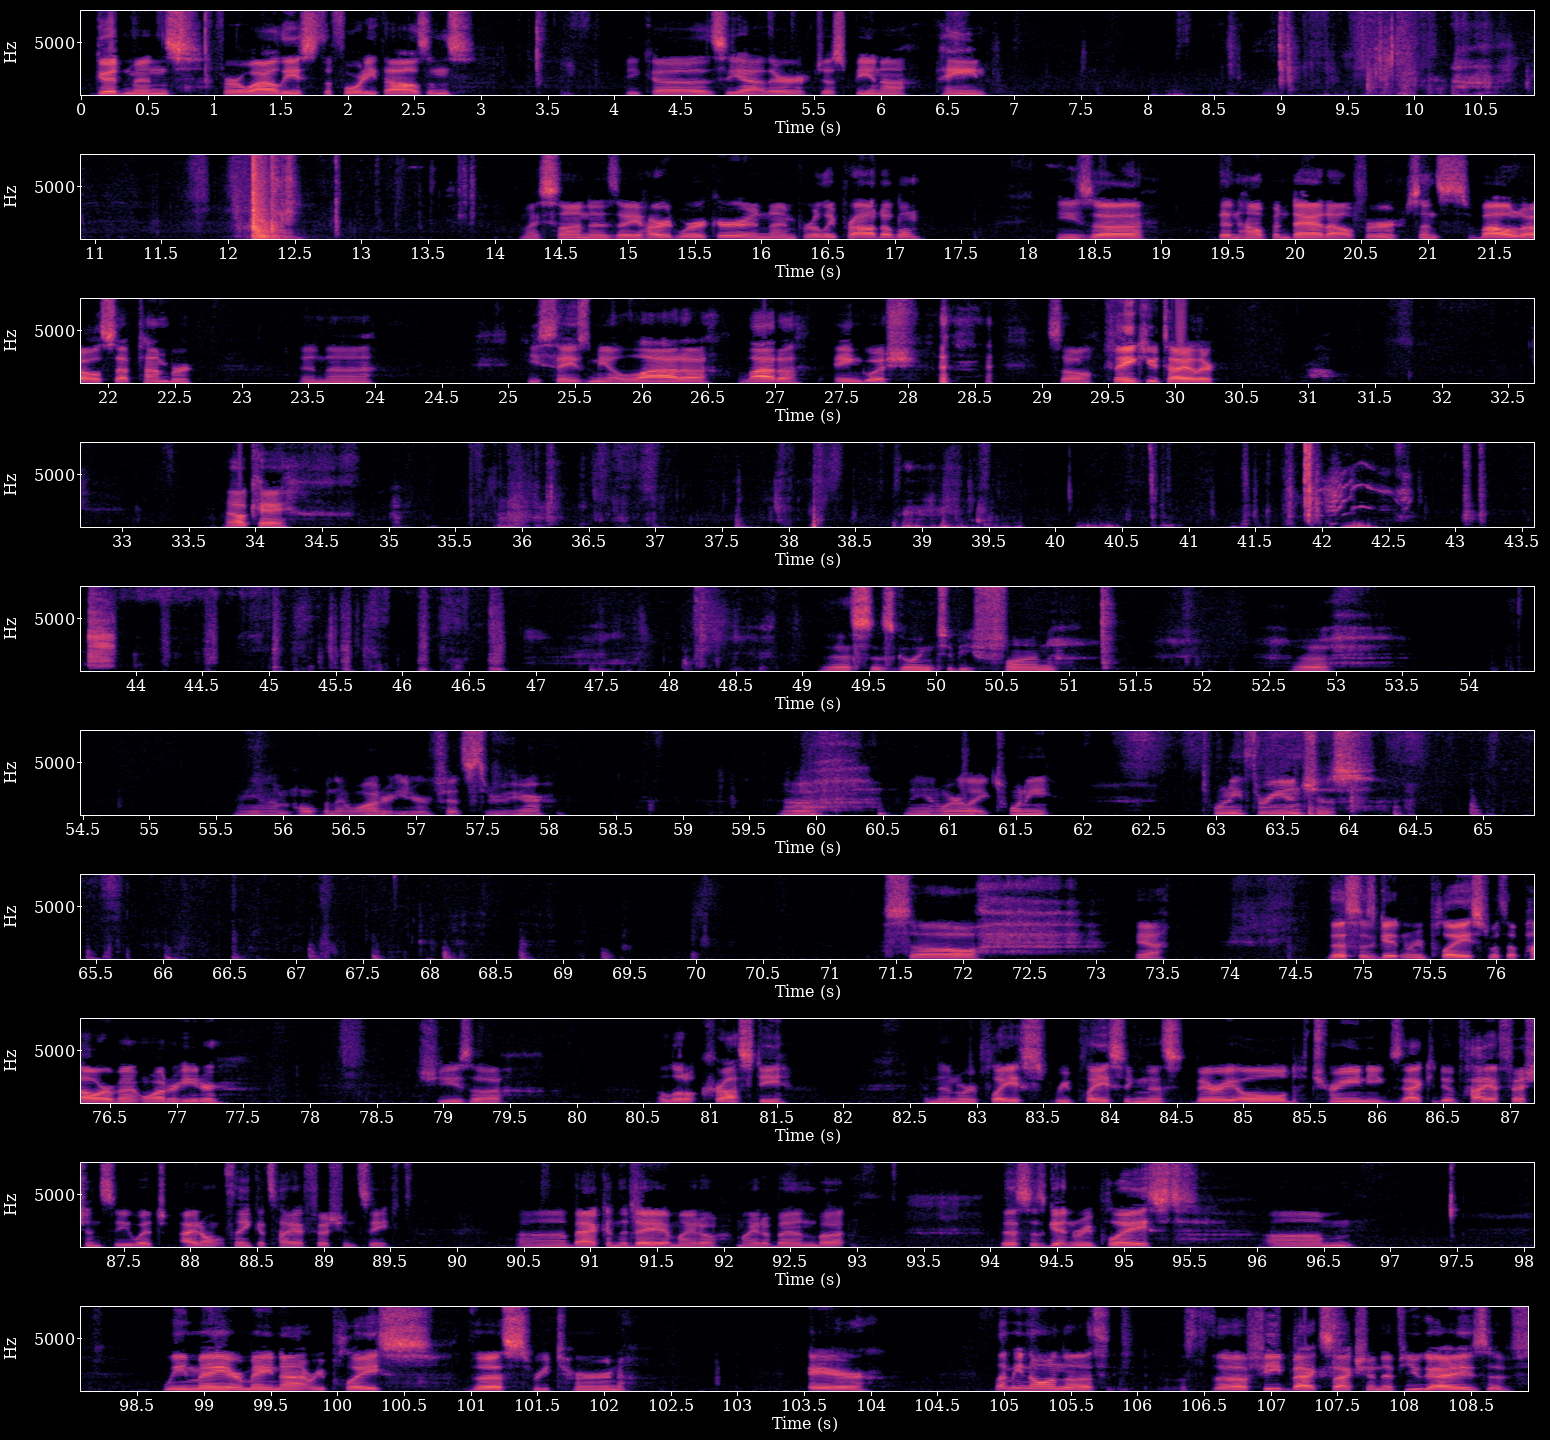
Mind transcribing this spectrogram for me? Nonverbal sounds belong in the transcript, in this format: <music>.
Goodman's for a while, at least the 40,000s, because, yeah, they're just being a pain. My son is a hard worker, and I'm really proud of him. He's uh, been helping Dad out for since about uh, September, and uh, he saves me a lot of lot of anguish. <laughs> so thank you, Tyler. Okay. This is going to be fun. Ugh. Man, I'm hoping that water heater fits through here. Oh, man, we're like 20, 23 inches. So, yeah, this is getting replaced with a power vent water heater. She's a, a little crusty. And then replace replacing this very old Trane executive high efficiency which I don't think it's high efficiency. Uh, back in the day it might have might have been but this is getting replaced. Um, we may or may not replace this return air. Let me know in the the feedback section if you guys have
